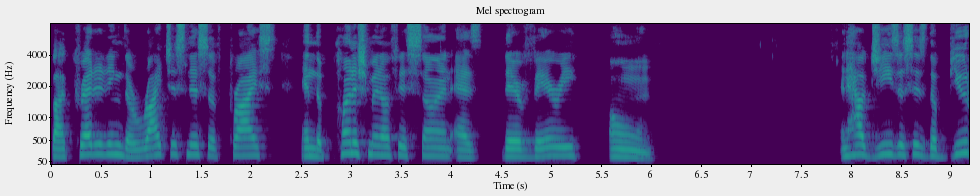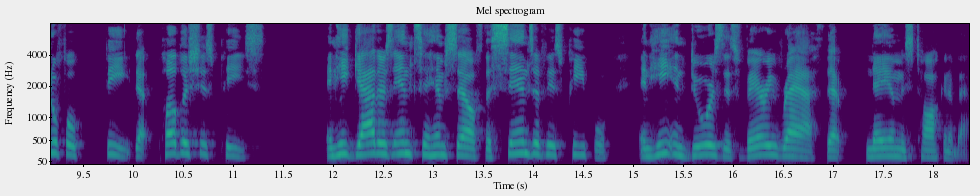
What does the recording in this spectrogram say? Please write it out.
By crediting the righteousness of Christ and the punishment of his Son as their very own. And how Jesus is the beautiful feet that publishes peace. And he gathers into himself the sins of his people, and he endures this very wrath that Nahum is talking about.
